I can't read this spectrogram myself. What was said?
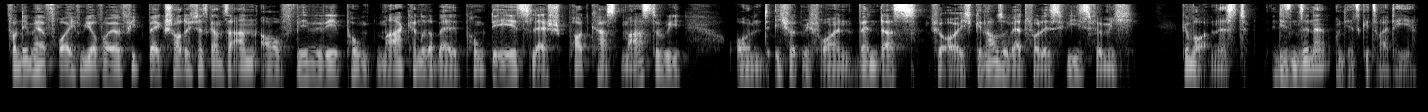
Von dem her freue ich mich auf euer Feedback. Schaut euch das Ganze an auf www.markenrebell.de slash podcastmastery und ich würde mich freuen, wenn das für euch genauso wertvoll ist, wie es für mich geworden ist. In diesem Sinne und jetzt geht's weiter hier.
